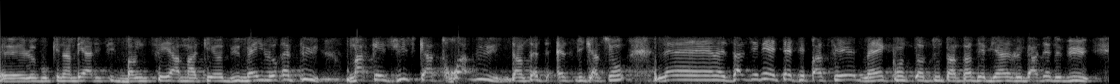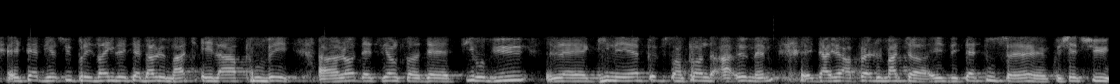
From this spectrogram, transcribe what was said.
euh, le Burkinabé Aristide Bansé a marqué un but, mais il aurait pu marquer jusqu'à trois buts dans cette explication. Les, Algériens étaient dépassés, mais quand tout entendait bien, le gardien de but était bien sûr présent, il était dans le match il a prouvé euh, lors des séances des tirs au but, les Guinéens peuvent s'en prendre à eux-mêmes. Et d'ailleurs, après le match, euh, ils étaient tous euh, couchés sur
